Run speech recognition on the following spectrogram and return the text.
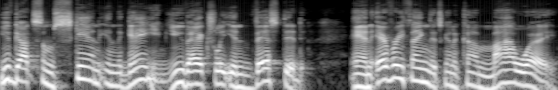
You've got some skin in the game. You've actually invested and everything that's going to come my way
